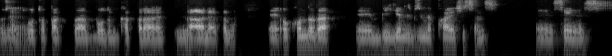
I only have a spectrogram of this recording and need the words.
Özellikle evet. otoparkla, bodrum katlarıyla alakalı. E, o konuda da e, bilgilerinizi bizimle paylaşırsanız e, seviniriz.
